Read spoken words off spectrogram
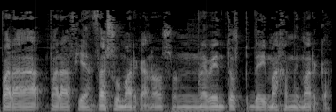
para, para afianzar su marca, ¿no? Son eventos de imagen de marca.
